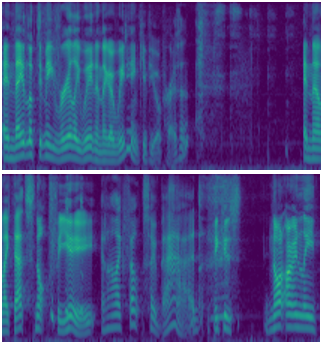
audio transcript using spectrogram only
And they looked at me really weird and they go, we didn't give you a present. And they're like, that's not for you. And I like felt so bad because not only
